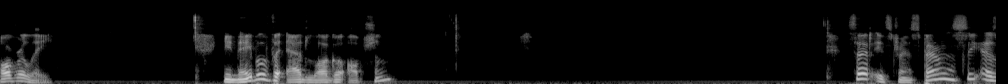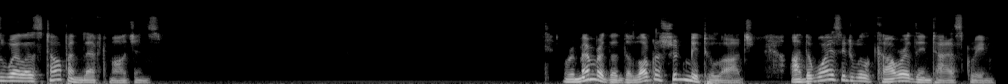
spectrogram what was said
Overlay. Enable the Add Logo option. Set its transparency as well as top and left margins. Remember that the logo shouldn't be too large, otherwise it will cover the entire screen.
